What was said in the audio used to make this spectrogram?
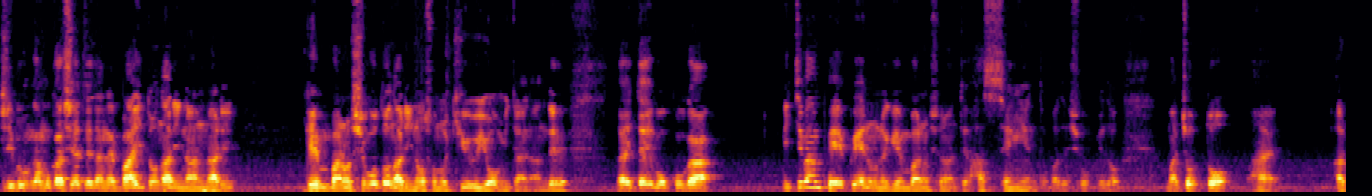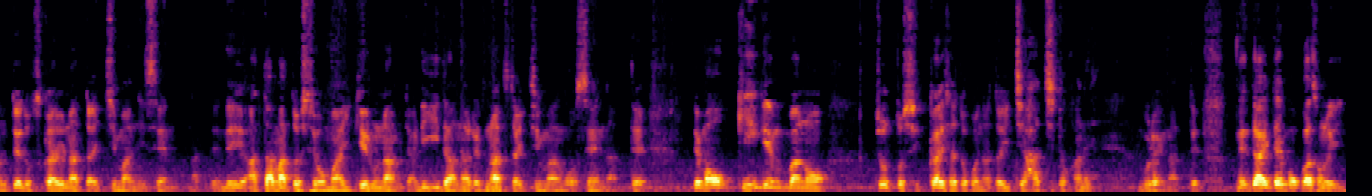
自分が昔やってたね、バイトなりなんなり、現場の仕事なりのその給与みたいなんで、大体僕が、一番ペイペイのね現場の人なんて8000円とかでしょうけどまあちょっとはいある程度使えるようになったら1万2000円になってで頭としてお前いけるなみたいなリーダーになれるなって言ったら1万5000円になってでまあ大きい現場のちょっとしっかりしたところになったら18とかねぐらいになってで大体僕はその1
